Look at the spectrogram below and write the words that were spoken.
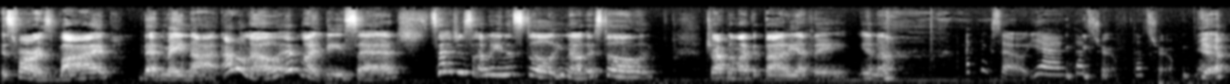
as far as vibe, that may not. I don't know. It might be Sag. Sag is. I mean, it's still. You know, they're still dropping like a thotty. I think. You know. I think so. Yeah, that's true. That's true. Yeah.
